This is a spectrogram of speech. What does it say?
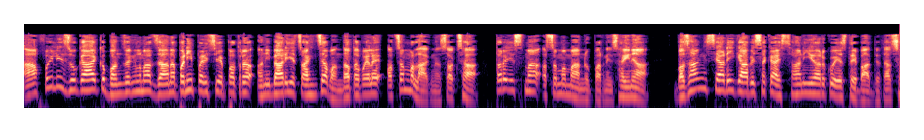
आफैले जोगाएको वनजंगलमा जान पनि परिचय पत्र अनिवार्य चाहिन्छ भन्दा तपाईँलाई अचम्म लाग्न सक्छ तर यसमा अचम्म मान्नुपर्ने छैन। बझाङ स्याडी गाविसका स्थानीयहरूको यस्तै बाध्यता छ।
